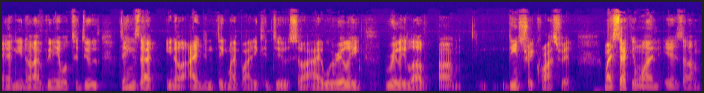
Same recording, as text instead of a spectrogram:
And you know, I've been able to do things that you know I didn't think my body could do. So I really, really love um, Dean Street CrossFit. My second one is um,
